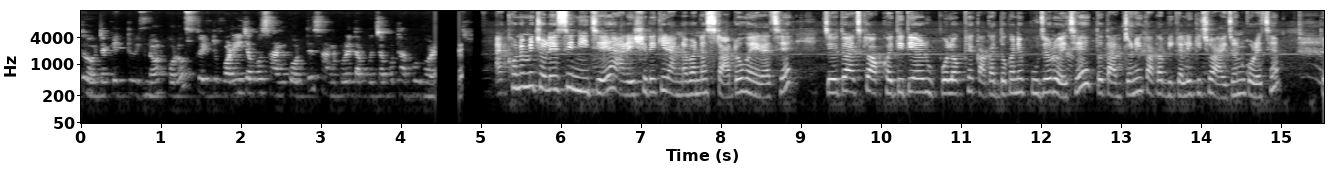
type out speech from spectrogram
তো ওটাকে একটু ইগনোর করো। তো একটু পরেই যাব স্নান করতে স্নান করে তারপর যাব ঠাকুর ঘরে। এখন আমি চলে এসেছি নিচে আর এসে দেখি রান্নাবান্না স্টার্টও হয়ে গেছে। যেহেতু আজকে অক্ষয় তৃতীয়ার উপলক্ষে কাকার দোকানে পুজো রয়েছে তো তার জন্যই কাকা বিকালে কিছু আয়োজন করেছে। তো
